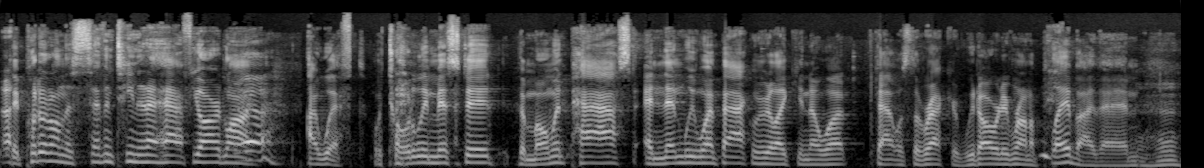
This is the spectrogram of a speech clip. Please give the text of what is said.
they put it on the 17 and a half yard line. I whiffed. We totally missed it. The moment passed, and then we went back and we were like, you know what? That was the record. We'd already run a play by then.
